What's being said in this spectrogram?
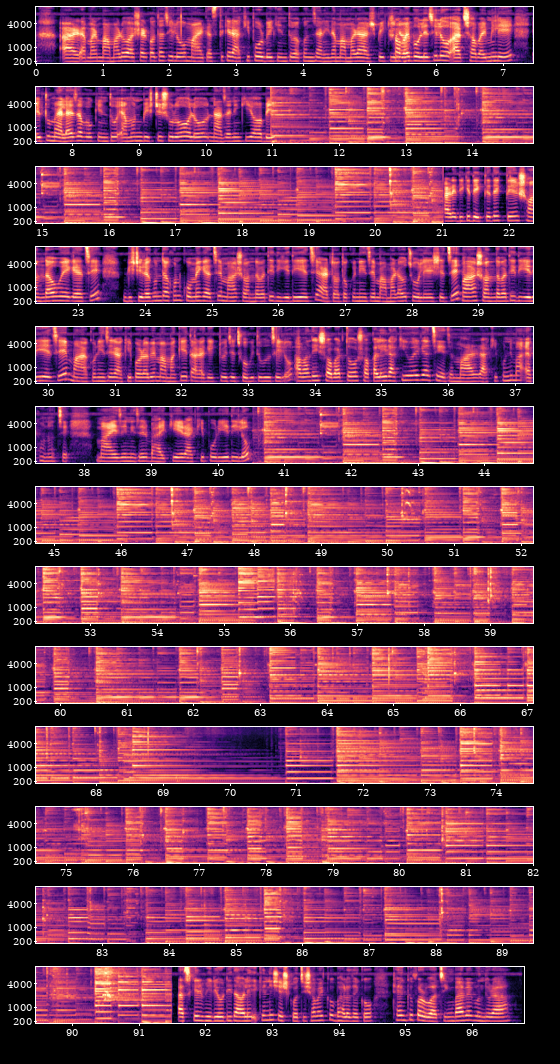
আর আমার মামারও আসার কথা ছিল, মায়ের কাছ থেকে রাখি পড়বে, কিন্তু এখন জানি না মামারা আসবে কি সবাই বলেছিল, আজ সবাই মিলে একটু মেলায় যাব, কিন্তু এমন বৃষ্টি শুরু হলো, না জানি কি হবে। এদিকে দেখতে দেখতে সন্ধ্যাও হয়ে গেছে। বৃষ্টির বৃষ্টিটা তো এখন কমে গেছে। মা সন্ধ্যাবাতি দিয়ে দিয়েছে। আর ততক্ষণে যে মামারাও চলে এসেছে। মা সন্ধ্যাবাতি দিয়ে দিয়েছে। মা এখন এই যে রাখি পড়াবে মামাকে। তার আগে একটু যে ছবি তুলছিল। আমাদের সবার তো সকালেই রাখি হয়ে গেছে। যে মার রাখি পূর্ণিমা এখন হচ্ছে। মা এই যে নিজের ভাইকে রাখি পরিয়ে দিল। আজকের ভিডিওটি তাহলে এখানেই শেষ করছি। সবাই খুব ভালো থেকো। Thank you for watching bye bye বন্ধুরা।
